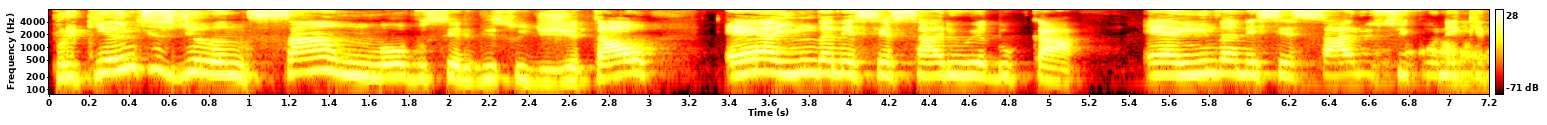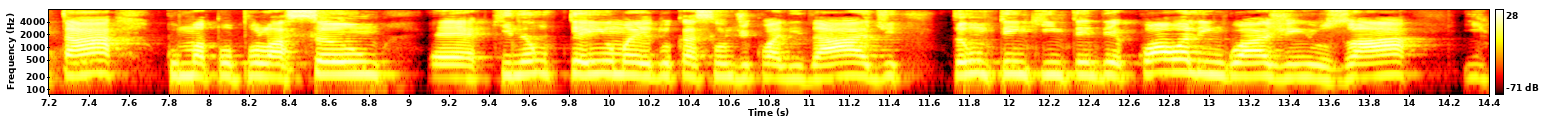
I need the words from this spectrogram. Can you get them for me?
Porque antes de lançar um novo serviço digital, é ainda necessário educar é ainda necessário se conectar com uma população é, que não tem uma educação de qualidade, então tem que entender qual a linguagem usar, e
